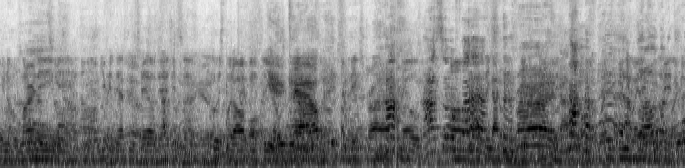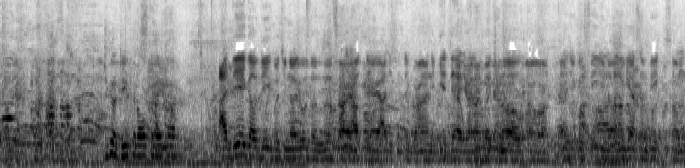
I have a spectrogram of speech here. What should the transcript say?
you know, learning, and um, you can definitely tell that it's a push for the offense. You know, now some, some big strides. So, um, I think I can get something any way that you fit because I'm just Did you go deep at all today, Tom? I did go deep, but you know, it was a little far out there. I just had to grind to get that one. But you know, um, as you can see, you know, we got some big, some,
